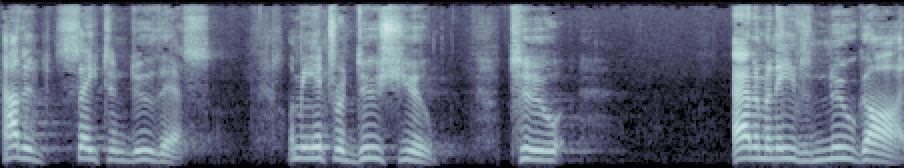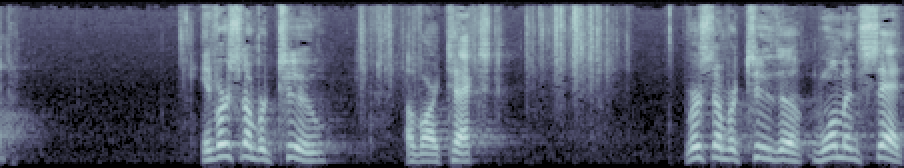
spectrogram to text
How did Satan do this? Let me introduce you to Adam and Eve's new God. In verse number two of our text, Verse number two, the woman said,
